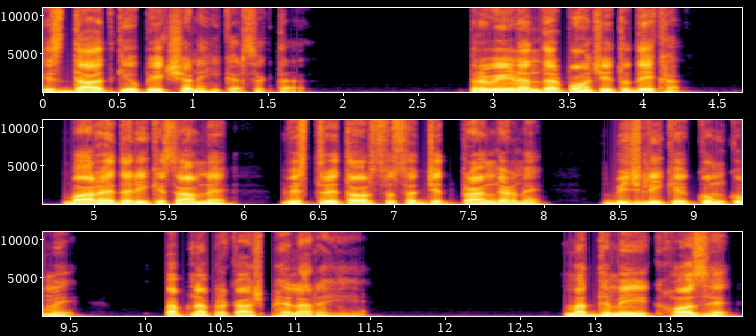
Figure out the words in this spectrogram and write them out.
इस दाद की उपेक्षा नहीं कर सकता। प्रवीण अंदर पहुँचे तो देखा, बारह दरी के सामने विस्तृत और सुसज्जित प्रांगण में बिजली के कुमकुमे अपना प्रकाश फैला रहे हैं। मध्य में एक हौज है।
